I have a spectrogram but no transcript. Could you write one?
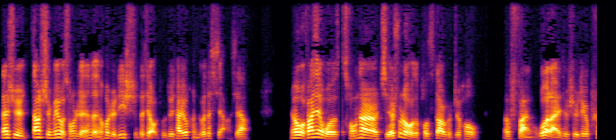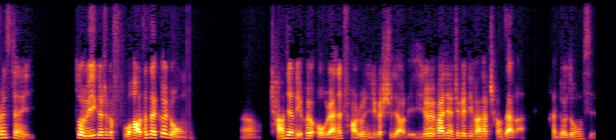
但是当时没有从人文或者历史的角度对它有很多的想象。然后我发现我从那儿结束了我的 postdoc 之后，呃，反过来就是这个 Princeton 作为一个这个符号，它在各种嗯场景里会偶然的闯入你这个视角里，你就会发现这个地方它承载了很多东西。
